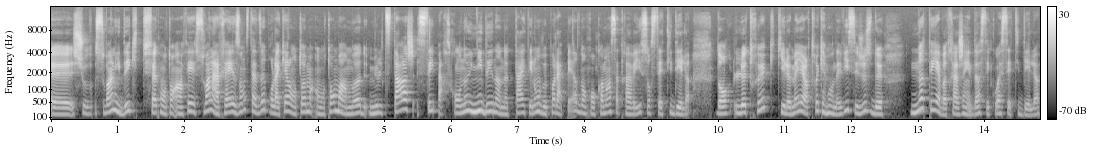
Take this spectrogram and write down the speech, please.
euh, souvent l'idée qui fait qu'on tombe, en fait, souvent la raison, c'est-à-dire pour laquelle on tombe, on tombe en mode multitâche, c'est parce qu'on a une idée dans notre tête et là, on veut pas la perdre, donc on commence à travailler sur cette idée-là. Donc, le truc, qui est le meilleur truc à mon avis, c'est juste de Notez à votre agenda c'est quoi cette idée-là?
